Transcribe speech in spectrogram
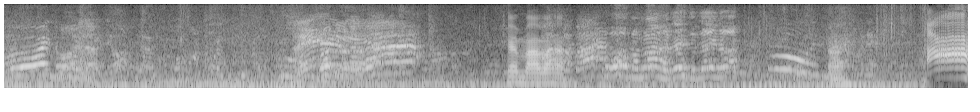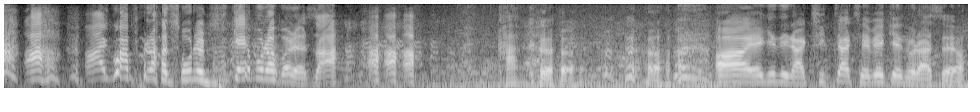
โอ้ยลู ร้ ก อยแล้ว เอ้ยเดี๋ยวนะ 캔마마. โอ้มาม่าได้จะได้เนาะ 아. 아, 아, 아이고 아프라 손을 깨물어 버렸어. 가끔. 아, 애기들이랑 진짜 재밌게 놀았어요.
